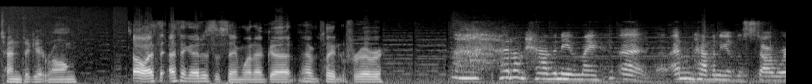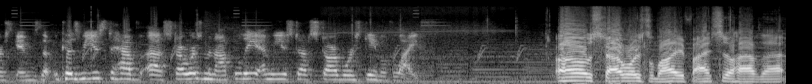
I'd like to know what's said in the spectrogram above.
tend to get wrong. Oh, I, th- I think that is the same one I've got. I haven't played it in forever. I don't have any of my. Uh, I don't have any of the Star Wars games that because we used to have uh, Star Wars Monopoly and we used to have Star Wars Game of Life. Oh, Star Wars Life! I still have that.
